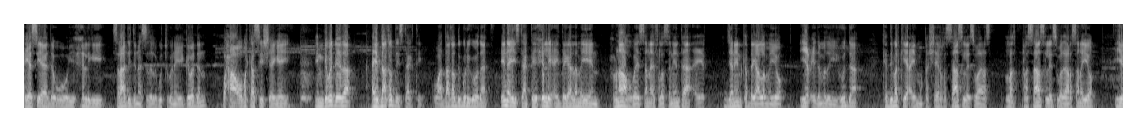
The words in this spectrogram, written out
ayaa si aada u ooyey xilligii salaadii janaasada lagu tukanayay gabadhan. Waxa uu markaasi sheegay in gabadheeda ay daaqadda istaagtay. Waa daaqadda gurigooda in ay istaagtay xilli ay dagaalamayeen. Xubnaha hubaysan ee falastiiniinta ee janiin ka dagaalamayo iyo ciidamada yuhuudda. Kadib markii ay maqashay rasaas rasaas la iswadaarsanayo iyo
